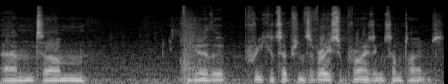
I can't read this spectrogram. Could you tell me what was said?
and um, you know the preconceptions are very surprising sometimes.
